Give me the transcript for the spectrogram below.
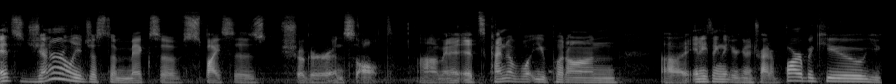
It's generally just a mix of spices, sugar, and salt. Um, and it, it's kind of what you put on uh, anything that you're going to try to barbecue. You,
